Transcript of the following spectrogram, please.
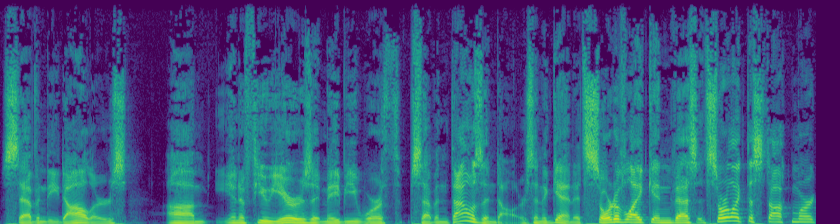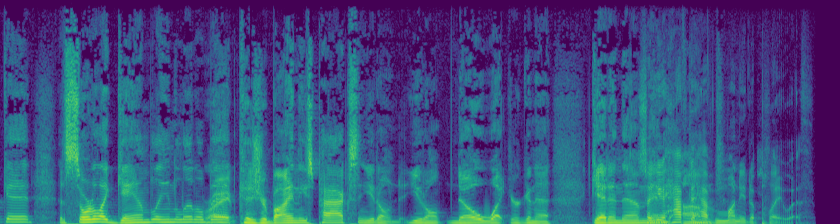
seventy dollars." Um, in a few years, it may be worth seven thousand dollars. And again, it's sort of like invest. It's sort of like the stock market. It's sort of like gambling a little bit because you're buying these packs and you don't you don't know what you're gonna get in them. So you And, have to um, have money to play with.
